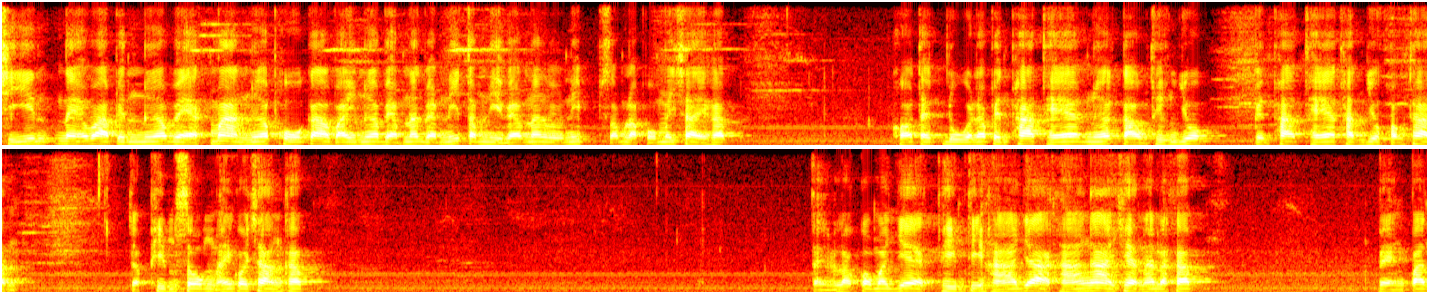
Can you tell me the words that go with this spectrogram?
ชี้แน่ว่าเป็นเนื้อแหวกม่านเนื้อโพก้าใบเนื้อแบบนั้นแบบนี้ตำหนิแบบนั้นแบบนี้สำหรับผมไม่ใช่ครับ ขอแต่ดูแล้วเป็นผ้าแท้เนื้อเก่าถึงยก เป็นผ้าแท้ทันยกของท่าน จะพิมพ์ทรงไหนก็ช่างครับ แต่เราก็มาแยกพิมพ์ที่หายากหาง่ายแค่นั้นแหละครับ แบ่งปัน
